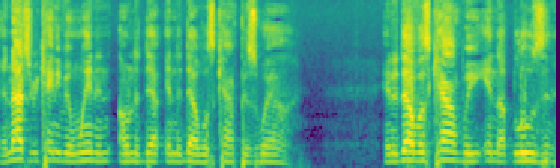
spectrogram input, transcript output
And naturally, we can't even win in, on the de- in the devil's camp as well. In the devil's camp, we end up losing.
